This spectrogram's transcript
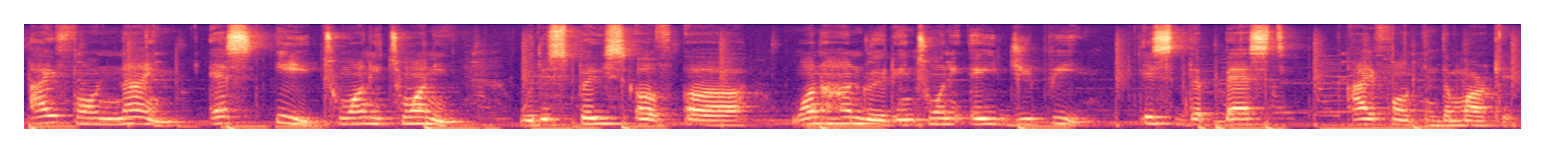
iPhone 9 SE 2020 with a space of uh, 128 GB. It's the best iPhone in the market.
